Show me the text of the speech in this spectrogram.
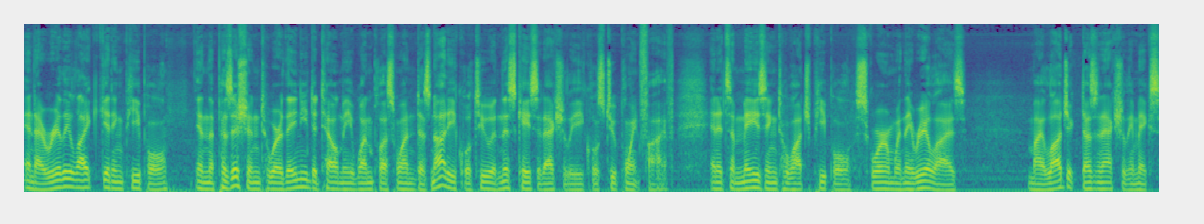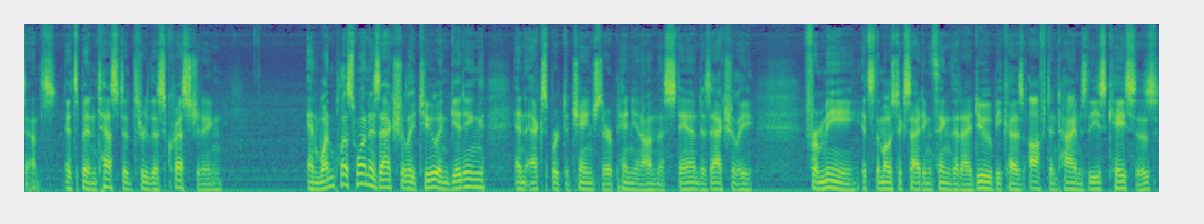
and I really like getting people in the position to where they need to tell me 1 plus 1 does not equal 2. In this case, it actually equals 2.5. And it's amazing to watch people squirm when they realize my logic doesn't actually make sense. It's been tested through this questioning. And 1 plus 1 is actually 2. And getting an expert to change their opinion on this stand is actually, for me, it's the most exciting thing that I do because oftentimes these cases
